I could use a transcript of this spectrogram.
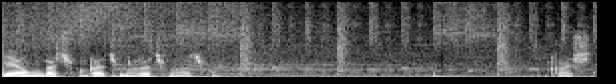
Leon kaçma kaçma kaçma kaçma. Kaçtı.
